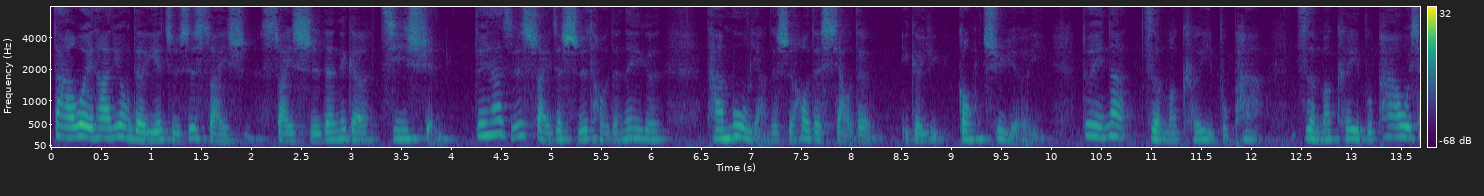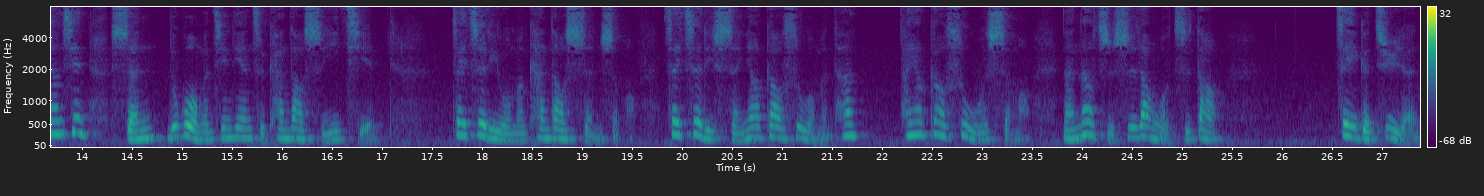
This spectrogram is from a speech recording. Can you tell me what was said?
大卫他用的也只是甩石甩石的那个机旋，对，他只是甩着石头的那个他牧养的时候的小的一个工具而已。对，那怎么可以不怕？怎么可以不怕？我相信神。如果我们今天只看到十一节，在这里我们看到神什么？在这里，神要告诉我们，他他要告诉我什么？难道只是让我知道这一个巨人，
